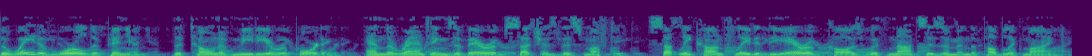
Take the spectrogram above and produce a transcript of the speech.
The weight of world opinion, the tone of media reporting, and the rantings of Arabs such as this mufti, subtly conflated the Arab cause with Nazism in the public mind,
